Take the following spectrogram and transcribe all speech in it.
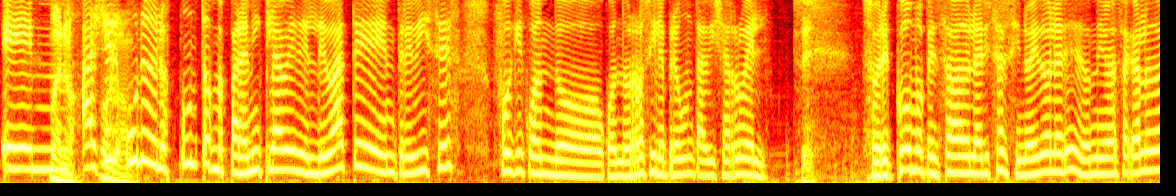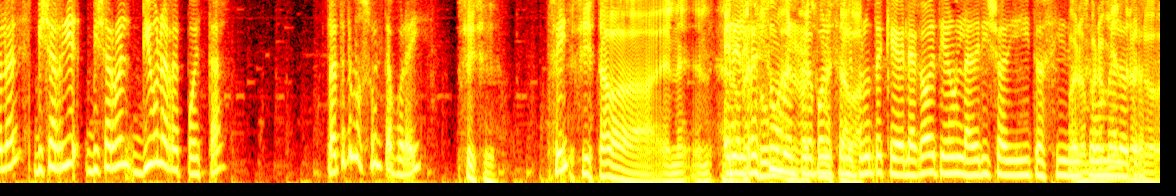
Eh, Bueno, ayer volvamos. uno de los puntos para mí clave del debate entre vices fue que cuando, cuando Rossi le pregunta a Villarruel Sí. Sobre cómo pensaba dolarizar si no hay dólares, de dónde iban a sacar los dólares, Villarrie- Villarruel dio una respuesta. ¿La tenemos suelta por ahí? Sí, sí. ¿Sí? Sí, estaba en, en- En el resumen, en el pero por resumen eso le pregunto es que le acabo de tirar un ladrillo a Dieguito así de Bueno, un segundo al otro. lo-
